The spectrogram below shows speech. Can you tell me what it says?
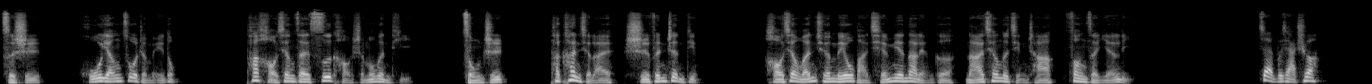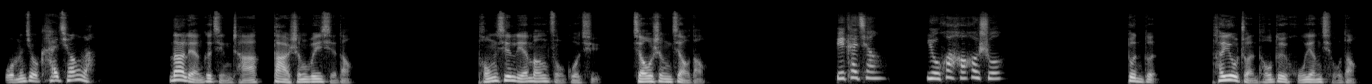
此时，胡杨坐着没动，他好像在思考什么问题。总之，他看起来十分镇定，好像完全没有把前面那两个拿枪的警察放在眼里。再不下车，我们就开枪了！那两个警察大声威胁道。童心连忙走过去，娇声叫道：“别开枪，有话好好说。”顿顿。他又转头对胡杨求道：“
